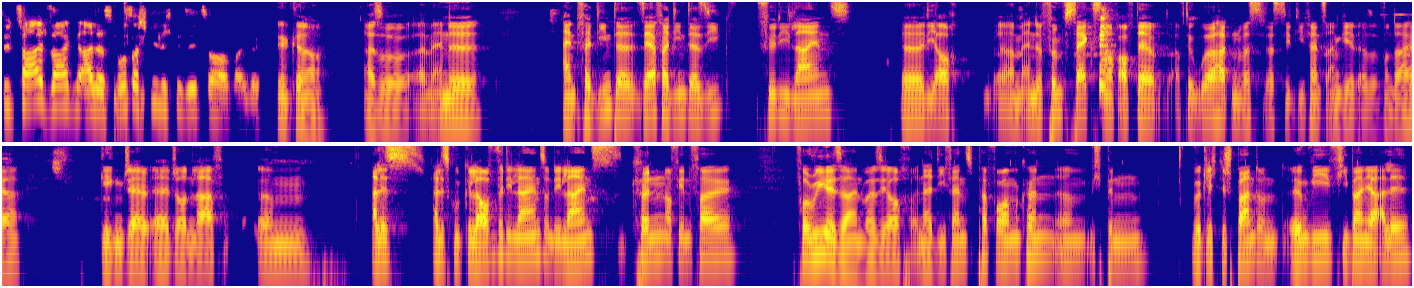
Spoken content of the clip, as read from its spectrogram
die Zahlen sagen alles. Muss das Spiel nicht gesehen zu haben eigentlich. Äh, genau. Also am Ende ein verdienter, sehr verdienter Sieg für die Lions, äh, die auch äh, am Ende 5-6 noch auf der, auf der Uhr hatten, was, was die Defense angeht. Also von daher gegen Jer äh, Jordan Love. Ähm, alles, alles gut gelaufen für die Lions und die Lions können auf jeden Fall for real sein, weil sie auch in der Defense performen können. Ähm, ich bin wirklich gespannt und irgendwie fiebern ja alle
